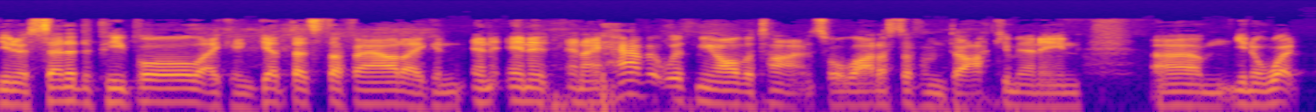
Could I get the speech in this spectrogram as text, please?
you know send it to people, I can get that stuff out, I can and and it, and I have it with me all the time. So a lot of stuff I'm documenting. Um, you know what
